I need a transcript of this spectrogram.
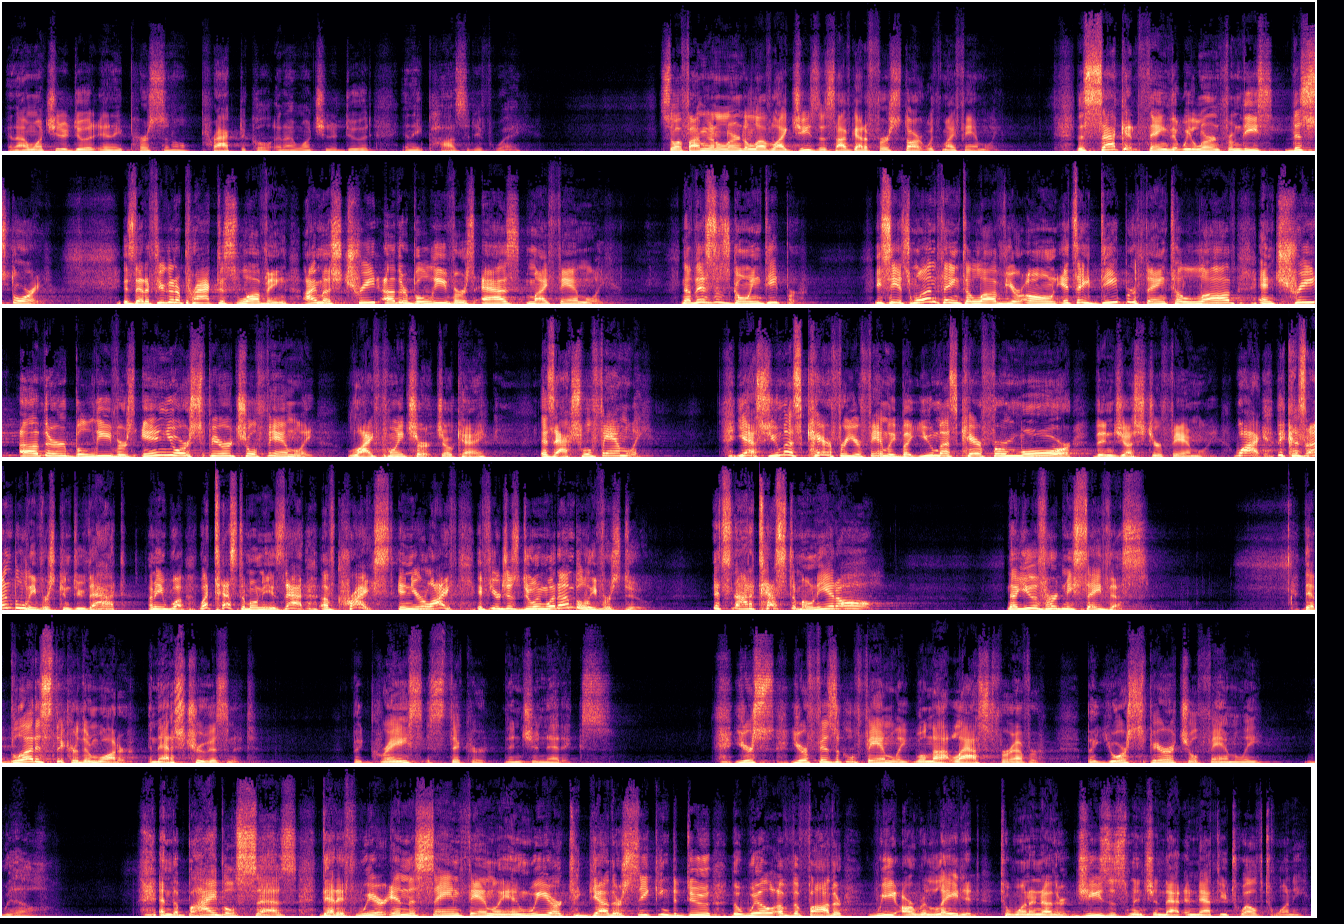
And I want you to do it in a personal, practical, and I want you to do it in a positive way. So if I'm going to learn to love like Jesus, I've got to first start with my family. The second thing that we learn from these, this story is that if you're going to practice loving, I must treat other believers as my family. Now, this is going deeper. You see, it's one thing to love your own, it's a deeper thing to love and treat other believers in your spiritual family, Life Point Church, okay, as actual family. Yes, you must care for your family, but you must care for more than just your family. Why? Because unbelievers can do that. I mean, what, what testimony is that of Christ in your life if you're just doing what unbelievers do? It's not a testimony at all. Now, you have heard me say this that blood is thicker than water, and that is true, isn't it? But grace is thicker than genetics. Your, your physical family will not last forever but your spiritual family will. And the Bible says that if we're in the same family and we are together seeking to do the will of the Father, we are related to one another. Jesus mentioned that in Matthew 12 20.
